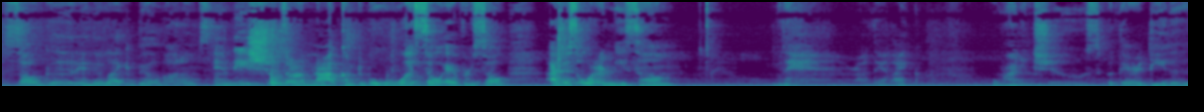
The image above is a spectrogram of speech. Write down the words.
so good and they're like bell bottoms. And these shoes are not comfortable whatsoever. So I just ordered me some, they're like running shoes but they're Adidas.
